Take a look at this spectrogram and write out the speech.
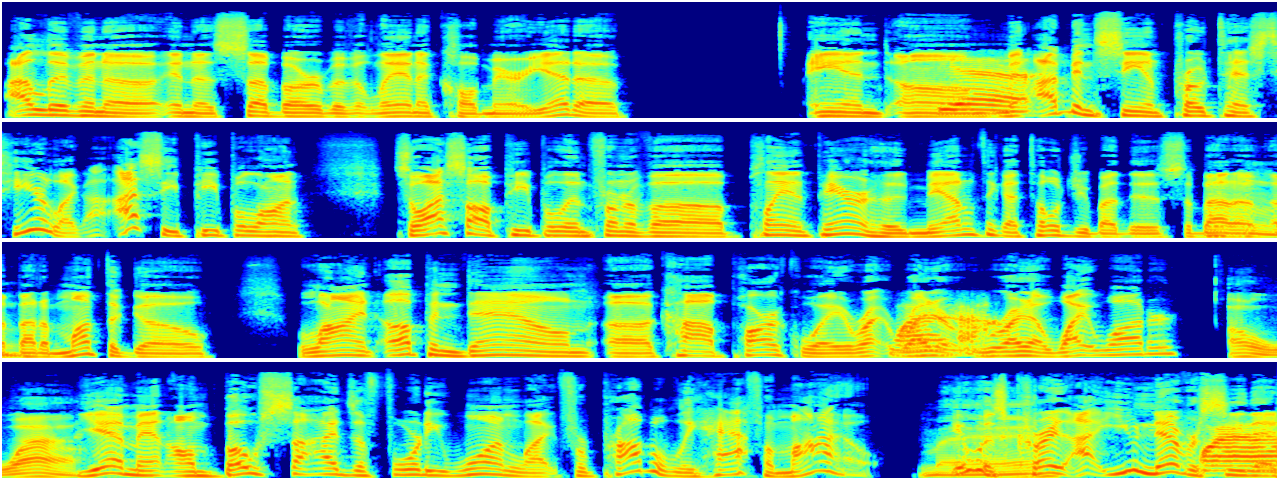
I live in a in a suburb of Atlanta called Marietta, and um, Yeah. man, I've been seeing protests here. Like I, I see people on. So I saw people in front of a Planned Parenthood. Me, I don't think I told you about this about Mm-mm. a about a month ago. Lined up and down uh, Cobb Parkway, right, right, at, right at Whitewater. Oh wow. Yeah, man, on both sides of forty one, like for probably half a mile. Man. It was crazy. I, you never see that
